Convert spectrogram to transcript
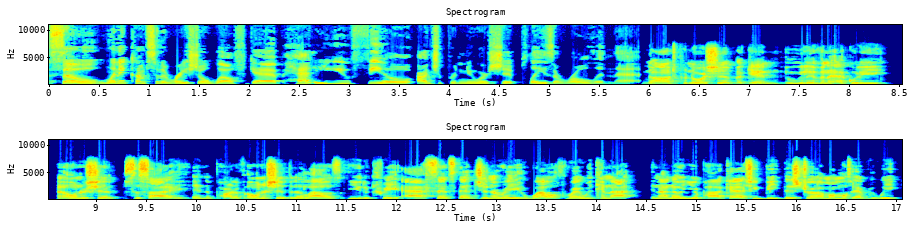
So, when it comes to the racial wealth gap, how do you feel entrepreneurship plays a role in that? The entrepreneurship, again, we live in an equity ownership society. And the part of ownership, it allows you to create assets that generate wealth, right? We cannot, and I know your podcast, you beat this drum almost every week.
